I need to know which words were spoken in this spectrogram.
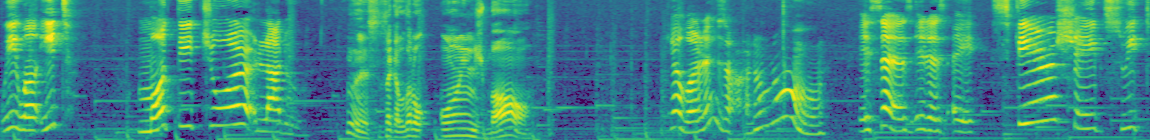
we will eat motichur ladu. Look at this. It's like a little orange ball. Yeah, what is it? I don't know. It says it is a sphere-shaped sweet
